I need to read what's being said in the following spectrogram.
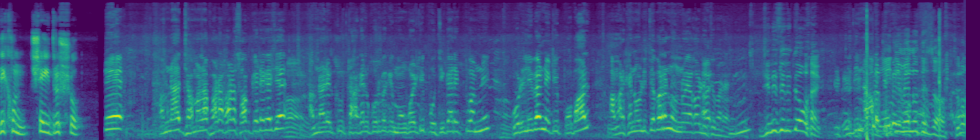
দেখুন সেই দৃশ্য। আপনার ঝামেলা ফাড়া ফাড়া সব কেটে গেছে। আপনার একটু টাকেল করবে কি? মঙ্গলটি প্রতিকার একটু আপনি করে নেবেন এটি প্রবাল। আমার এখানেও নিতে পারেন অন্য জায়গাও নিতে পারেন। জিনিসই নিতে হবে। যদি না শোনো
